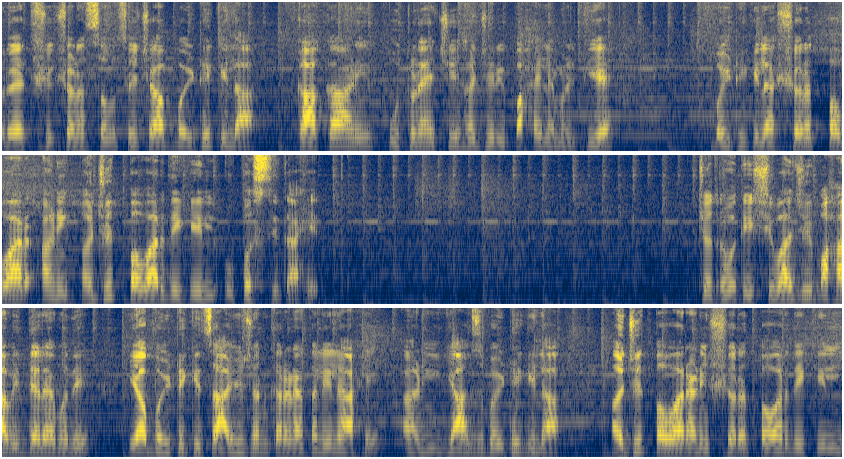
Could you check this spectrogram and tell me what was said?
रयत शिक्षण संस्थेच्या बैठकीला काका आणि पुतण्याची हजेरी पाहायला मिळतीये. बैठकीला शरद पवार आणि अजित पवार देखील उपस्थित आहेत. छत्रपती शिवाजी महाविद्यालयामध्ये या बैठकीचं आयोजन करण्यात आलेलं आहे आणि याच बैठकीला अजित पवार आणि शरद पवार देखील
